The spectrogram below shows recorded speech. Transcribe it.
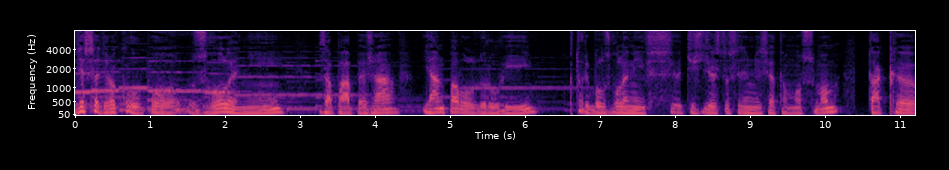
Asi 10 rokov po zvolení za pápeža Jan Pavol II, ktorý bol zvolený v 1978, tak e,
